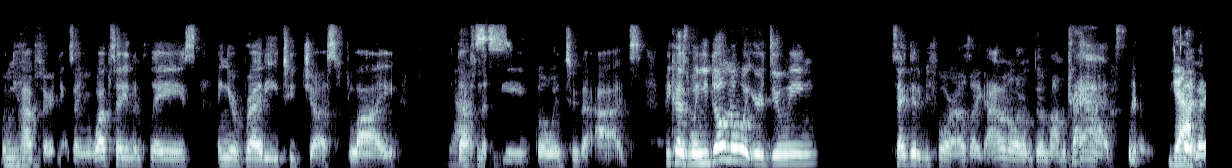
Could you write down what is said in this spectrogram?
when you have mm-hmm. certain things on your website in place and you're ready to just fly yes. definitely go into the ads because when you don't know what you're doing because i did it before i was like i don't know what i'm doing i'm gonna ads yeah I,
